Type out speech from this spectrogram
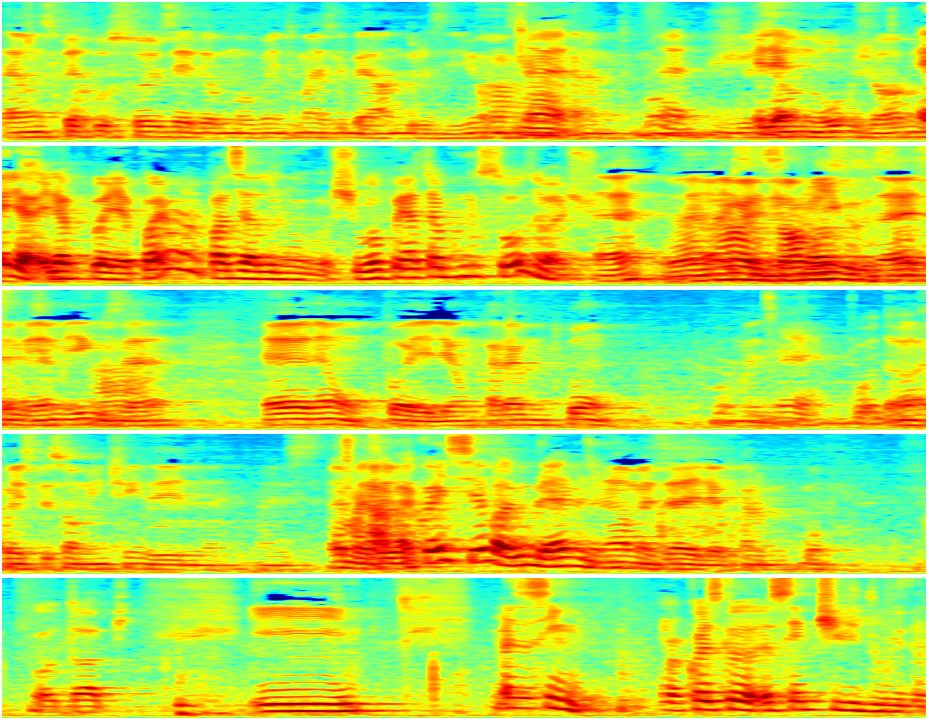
é um dos percursores aí do movimento mais liberal no Brasil, é um É, cara muito bom, é. um Ele é- gurizão novo, jovem. Ele, ele, apoia, ele apoia uma rapaziada nova. Chegou a apoiar até o Bruno Souza, eu acho. É, não, eles são amigos, próximos, eles É, são amigos, Ah. é. É, não, pô, ele é um cara muito bom, bom mesmo. É, pô, da Não hora. conheço pessoalmente ainda ele, né, mas... É, mas ah, ele- vai conhecer logo em breve, né? Não, mas é, ele é um cara muito bom. Pô, top. E. Mas assim, uma coisa que eu, eu sempre tive dúvida.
